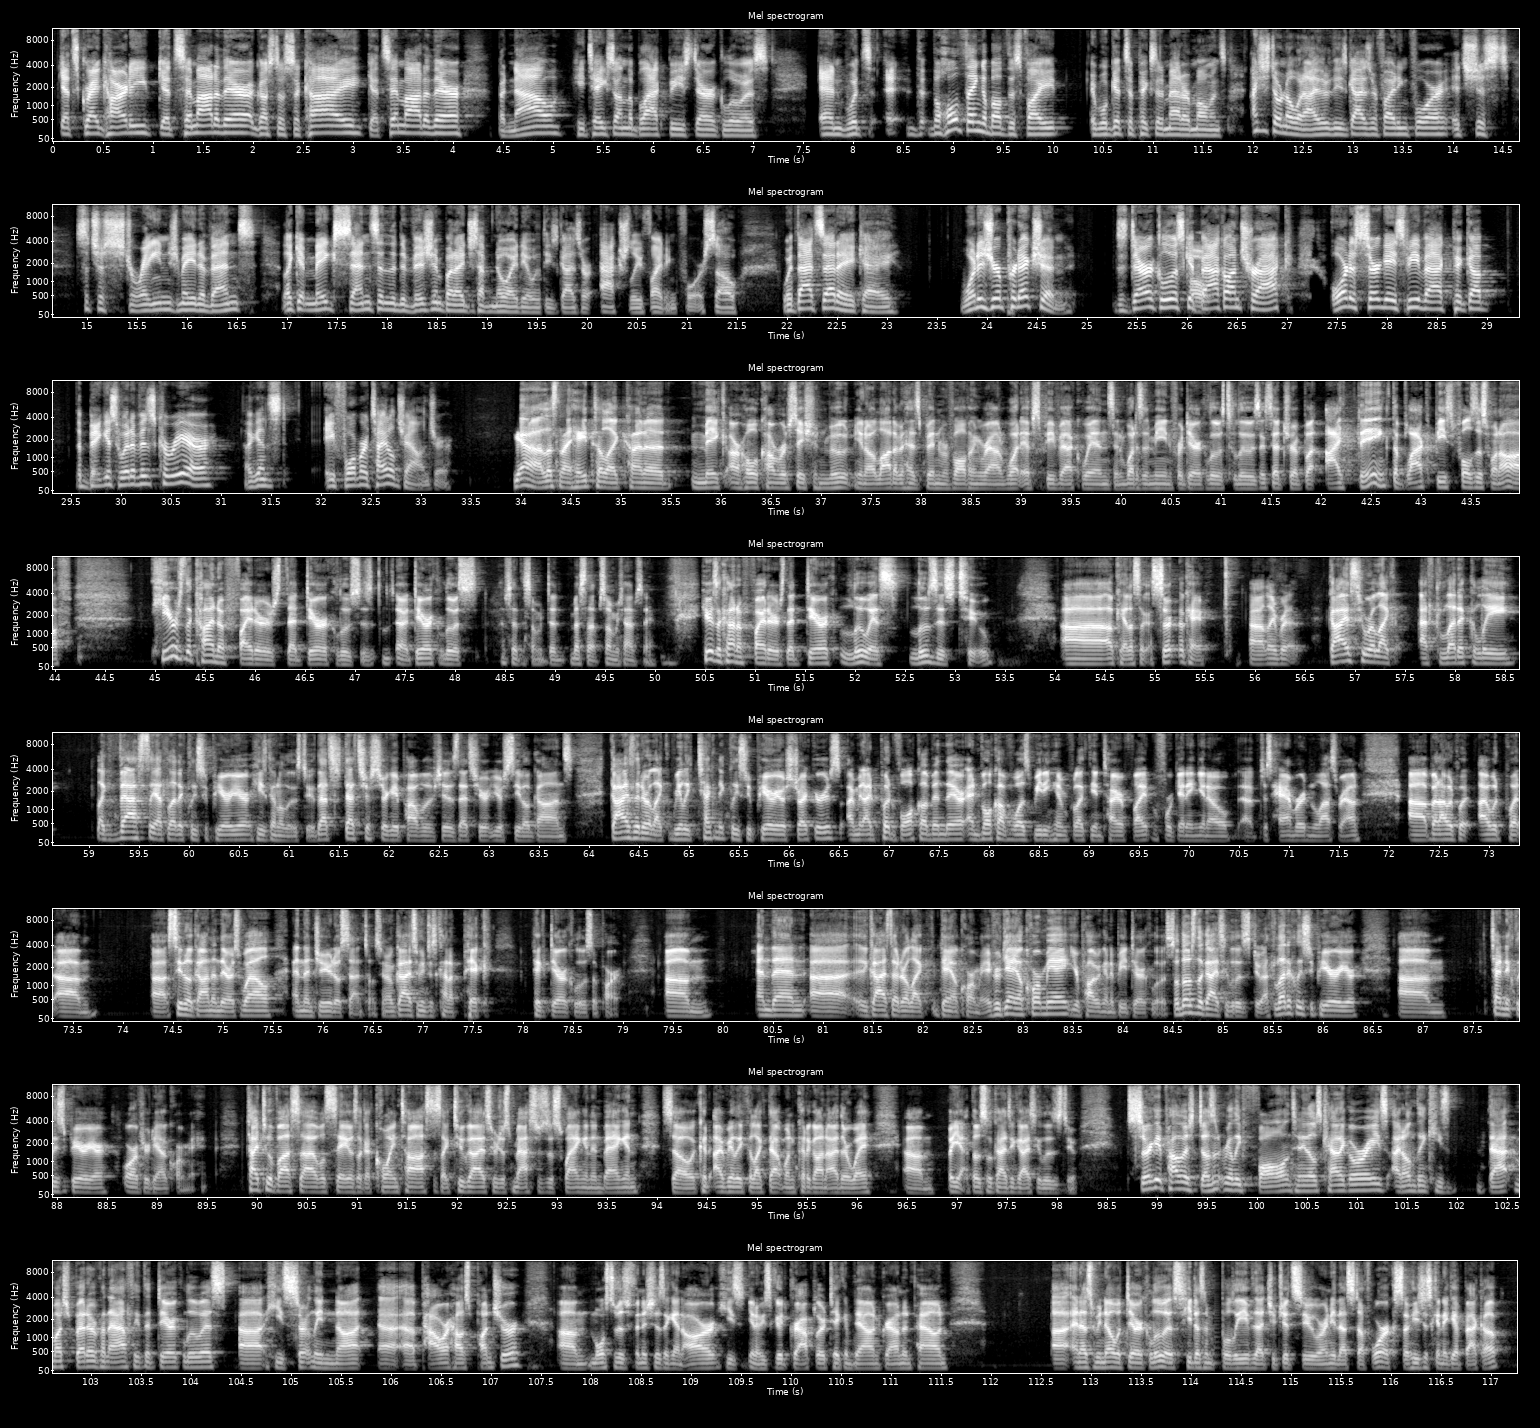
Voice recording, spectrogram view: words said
gets Greg Hardy, gets him out of there. Augusto Sakai gets him out of there. But now he takes on the Black Beast, Derrick Lewis. And what's eh, the whole thing about this fight, and we'll get to picks in a matter of moments. I just don't know what either of these guys are fighting for. It's just such a strange main event. Like it makes sense in the division, but I just have no idea what these guys are actually fighting for. So, with that said, AK, what is your prediction? Does Derrick Lewis get oh. back on track, or does Sergey Spivak pick up the biggest win of his career against a former title challenger? Yeah, listen, I hate to like kind of make our whole conversation moot. You know, a lot of it has been revolving around what if Spivak wins and what does it mean for Derrick Lewis to lose, etc. But I think the Black Beast pulls this one off. Here's the kind of fighters that Derrick Lewis is, uh, Derrick Lewis. I've said this so messed up so many times today. Here's the kind of fighters that Derrick Lewis loses to. Uh, okay, let's look at Sir, okay. Uh, let me read. guys who are like athletically like vastly athletically superior, he's going to lose to. That's that's your Sergey Pavlovich's, that's your your Ciryl Ganes. Guys that are like really technically superior strikers. I mean, I'd put Volkov in there, and Volkov was beating him for like the entire fight before getting you know uh, just hammered in the last round. Uh, but I would put I would put um, uh, Ciryl Gane in there as well, and then Junior dos Santos. You know, guys who can just kind of pick pick Derrick Lewis apart. Um, and then uh, guys that are like Daniel Cormier. If you're Daniel Cormier, you're probably going to beat Derrick Lewis. So those are the guys he loses to. Athletically superior. Um, technically superior, or if you're Daniel Cormier. Tai Tuivasa, I will say, it was like a coin toss. It's like two guys who are just masters of swanging and banging. So it could, I really feel like that one could have gone either way. Um, but yeah, those are the kinds of guys he loses to. Sergey Pavlovich doesn't really fall into any of those categories. I don't think he's that much better of an athlete than Derrick Lewis. Uh, he's certainly not a, a powerhouse puncher. Um, most of his finishes again are he's you know he's a good grappler, take him down, ground and pound. Uh, and as we know with Derrick Lewis, he doesn't believe that jujitsu or any of that stuff works, so he's just going to get back up.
